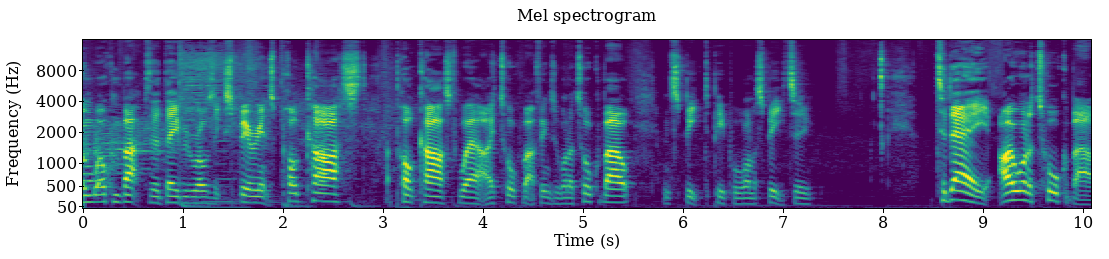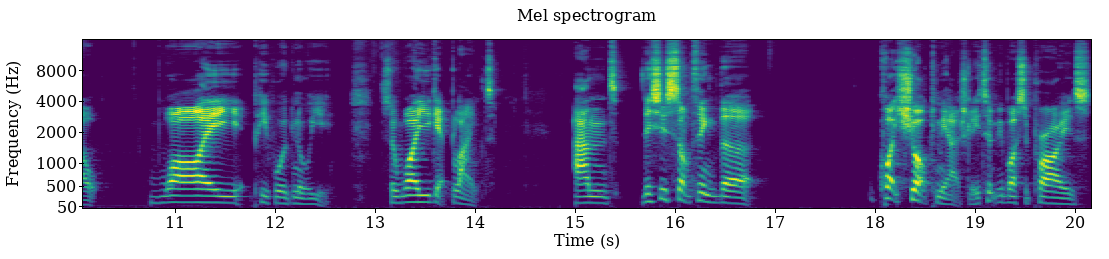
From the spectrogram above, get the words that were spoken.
and welcome back to the David Rolls Experience podcast, a podcast where I talk about things I want to talk about and speak to people I want to speak to. Today, I want to talk about why people ignore you. So, why you get blanked. And this is something that quite shocked me actually. It took me by surprise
